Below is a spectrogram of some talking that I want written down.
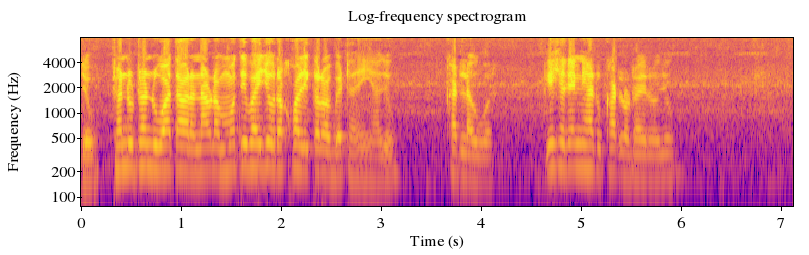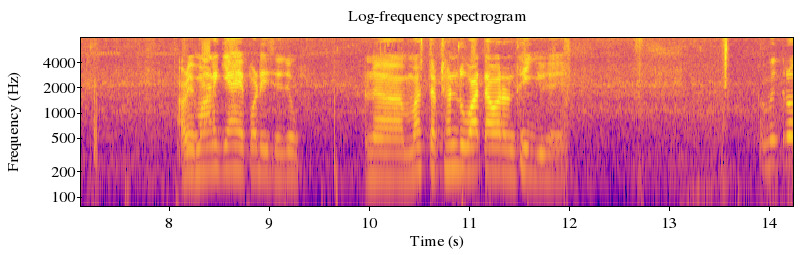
જો, ઠંડુ ઠંડુ વાતાવરણ આપણા મોતીભાઈ જો રખવાલી કરવા બેઠા અહીંયા, જો, ખાટલા ઉપર. કેશર એની હાટું ખાટલો ઠાયરો જો. આપણી માણકી અહીંયા પડી છે, જો. અને મસ્ત ઠંડુ વાતાવરણ થઈ ગયું છે અહીંયા. તો મિત્રો,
